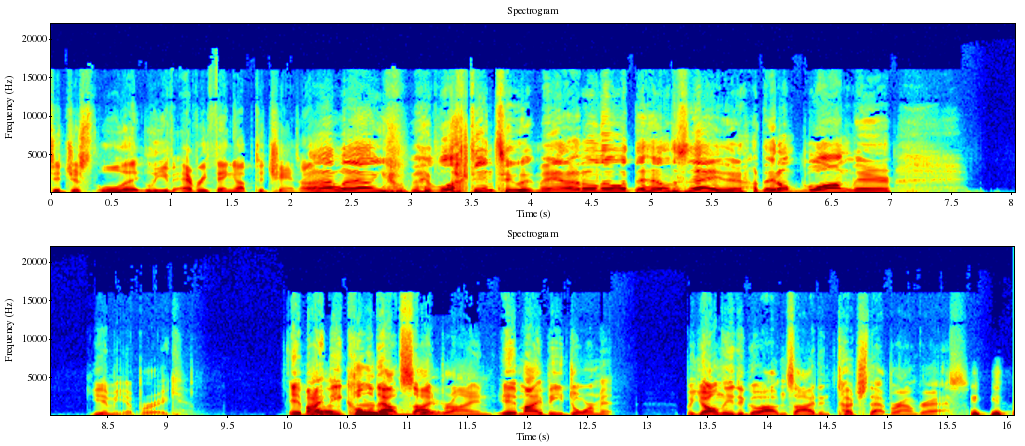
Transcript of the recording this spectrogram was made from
to just leave everything up to chance. Oh well, you know, they've lucked into it, man. I don't know what the hell to say. They're, they do not belong there. Give me a break. It might be cold outside, there. Brian. It might be dormant, but y'all need to go out inside and touch that brown grass.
